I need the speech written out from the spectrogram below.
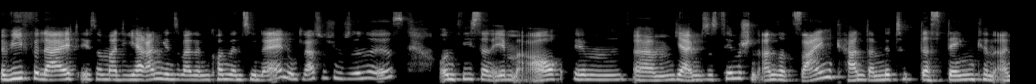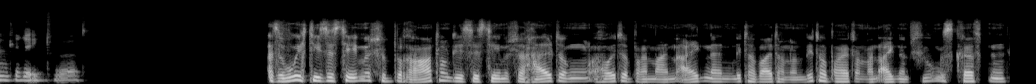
wie vielleicht, ich sag mal, die Herangehensweise im konventionellen und klassischen Sinne ist und wie es dann eben auch im, ähm, ja, im systemischen Ansatz sein kann, damit das Denken angeregt wird. Also wo ich die systemische Beratung, die systemische Haltung heute bei meinen eigenen Mitarbeiterinnen und Mitarbeitern, meinen eigenen Führungskräften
